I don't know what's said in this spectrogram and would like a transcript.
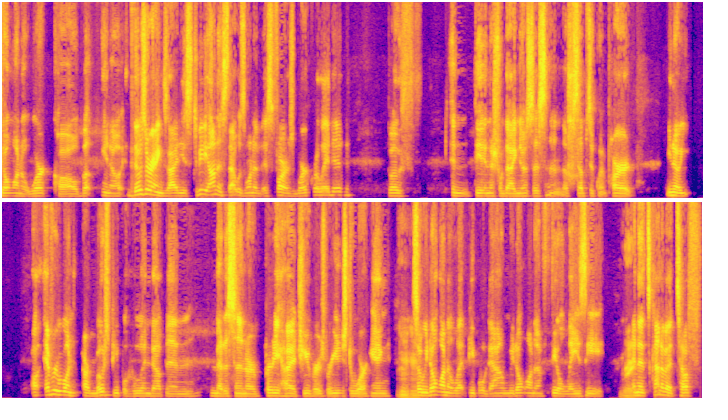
don't want to work call but you know those are anxieties. To be honest that was one of as far as work related both in the initial diagnosis and the subsequent part you know everyone or most people who end up in medicine are pretty high achievers. We're used to working. Mm-hmm. so we don't want to let people down. We don't want to feel lazy. Right. and it's kind of a tough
